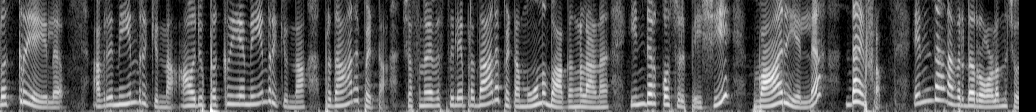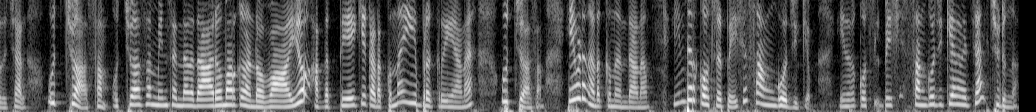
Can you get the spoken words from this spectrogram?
പ്രക്രിയയിൽ അവരെ നിയന്ത്രിക്കുന്ന ആ ഒരു പ്രക്രിയയെ നിയന്ത്രിക്കുന്ന പ്രധാനപ്പെട്ട ശ്വസന വ്യവസ്ഥയിലെ പ്രധാനപ്പെട്ട മൂന്ന് ഭാഗങ്ങളാണ് ഇന്റർകോസ്റ്റൽ പേശി വാരിയൽ ഡയഫ്രം എന്താണ് അവരുടെ റോളെന്ന് ചോദിച്ചാൽ ഉച്ഛ്വാസം. ഉച്ഛ്വാസം മീൻസ് എന്താണ്? ധാരോമാർക്ക് കണ്ടോ? വായു അകത്തേക്ക് കടക്കുന്ന ഈ പ്രക്രിയയാണ് ഉച്ഛ്വാസം. ഇവിടെ നടക്കുന്ന എന്താണ്? ഇന്റർകോസ്റ്റൽ പേശി സങ്കോചിക്കും. ഇന്റർകോസ്റ്റൽ പേശി സങ്കോചിക്കുക എന്ന് വെച്ചാൽ ചുരുങ്ങുക.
